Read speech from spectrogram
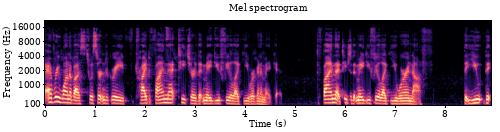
every one of us to a certain degree tried to find that teacher that made you feel like you were going to make it. To find that teacher that made you feel like you were enough that you that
